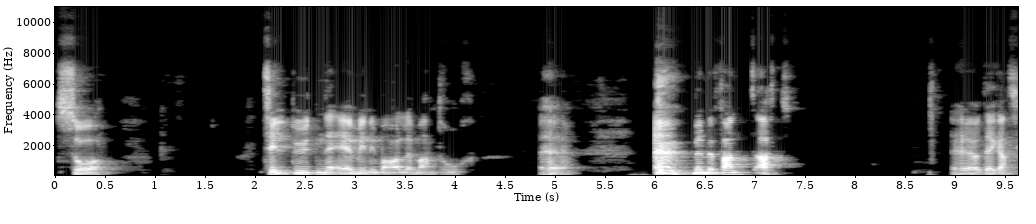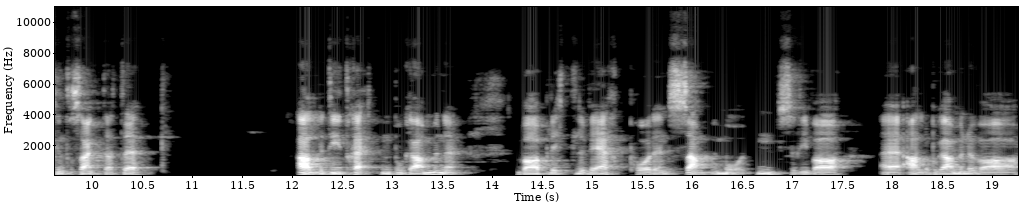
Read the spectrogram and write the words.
Så tilbudene er minimale, med andre ord. Eh, men vi fant at Og det er ganske interessant at alle de 13 programmene var blitt levert på den samme måten. Så de var Alle programmene var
